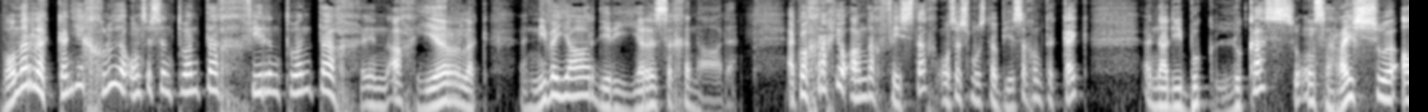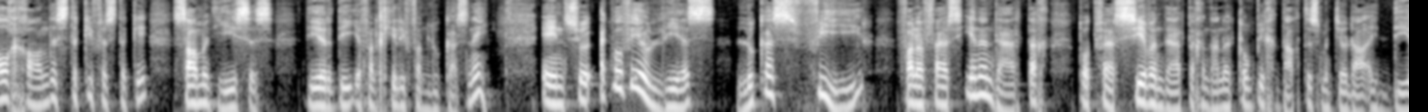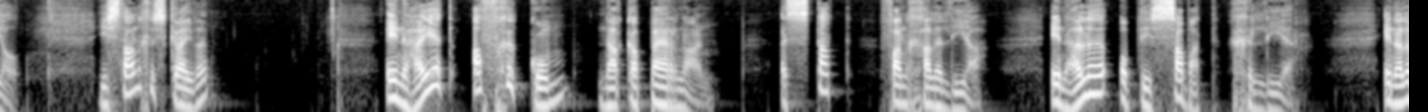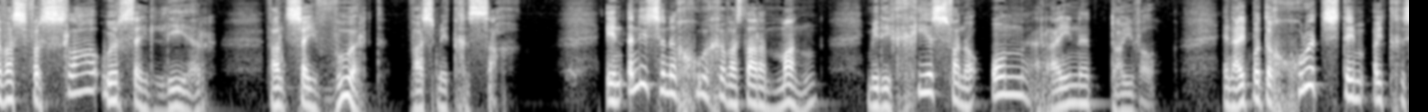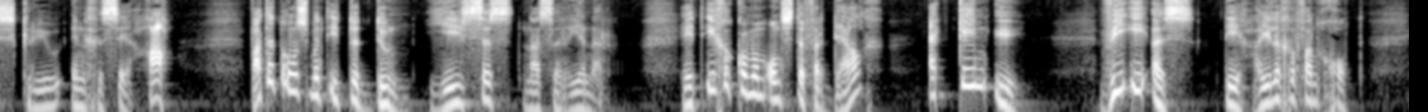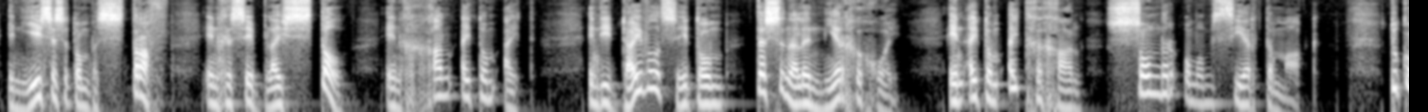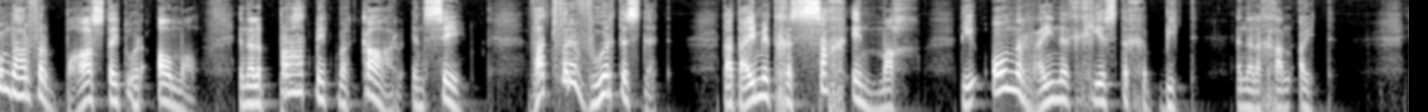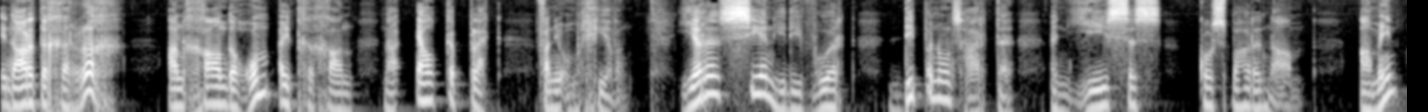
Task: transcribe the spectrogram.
Wonderlik, kan jy glo ons is in 2024 en ag heerlik, 'n nuwe jaar deur die Here se genade. Ek wil graag jou aandag vestig. Ons is mos nou besig om te kyk na die boek Lukas. So ons reis so algaande stukkie vir stukkie saam met Jesus deur die evangelie van Lukas, nê? Nee? En so ek wil vir jou lees Lukas 4 vanaf vers 31 tot vers 37 en dan 'n klompie gedagtes met jou daaruit deel. Hier staan geskrywe en hy het afgekom na Kapernaum, 'n stad van Galilea, en hulle op die Sabbat geleer. En hulle was versla oor sy leer, want sy woord was met gesag. En in die sinagoge was daar 'n man met die gees van 'n onreine duiwel. En hy het met 'n groot stem uitgeskreeu en gesê: "Ha! Wat het ons met u te doen, Jesus Nasareëner? Het u gekom om ons te verdelg? Ek ken u. Wie u is, die heilige van God. En Jesus het hom bestraf en gesê bly stil en gaan uit hom uit. En die duiwels het hom tussen hulle neergegooi en uit hom uitgegaan sonder om hom seer te maak. Toe kom daar verbaasdheid oor almal en hulle praat met mekaar en sê: "Wat vir 'n woord is dit dat hy met gesag en mag die onreine geeste gebied en hulle gaan uit." En daar het 'n gerug aangaande hom uitgegaan na elke plek van die omgewing. Here seën hierdie woord diep in ons harte in Jesus kosbare naam. Amen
